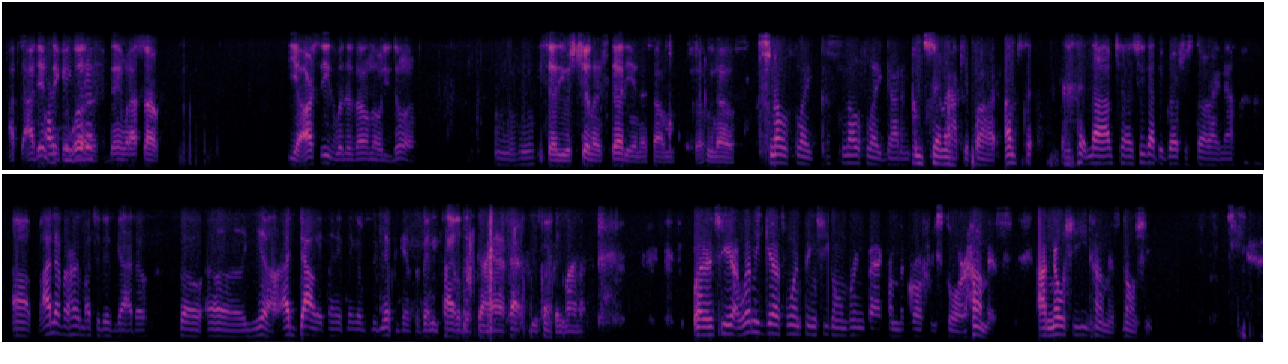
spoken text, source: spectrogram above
I, I didn't think it was. us? Then when I saw, yeah, RC's with us. I don't know what he's doing. Mm-hmm. He said he was chilling, studying or something. So who knows? Snowflake. Snowflake got him I'm chilling. occupied. I'm s- no, I'm chilling. She's at the grocery store right now. Uh, I never heard much of this guy though, so uh, yeah, I doubt it's anything of significance. of any title this guy has, has to be something minor. But is she, let me guess one thing she gonna bring back from the grocery store: hummus. I know she eat hummus, don't she?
